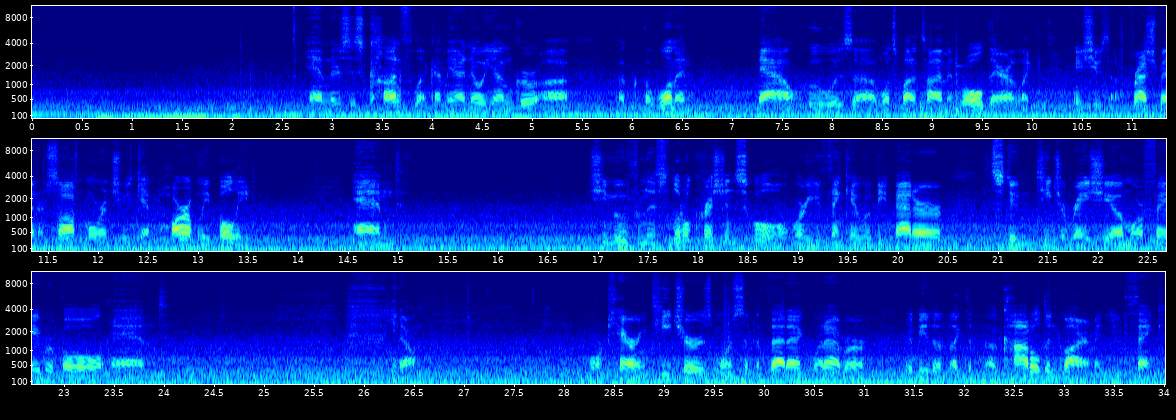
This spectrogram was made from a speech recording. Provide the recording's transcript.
and there's this conflict. I mean, I know a young girl, uh, a, a woman now who was uh, once upon a time enrolled there, like maybe she was a freshman or sophomore, and she was getting horribly bullied. And she moved from this little Christian school where you think it would be better, student teacher ratio more favorable, and you know, more caring teachers, more sympathetic, whatever. It'd be the like the a coddled environment you'd think,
